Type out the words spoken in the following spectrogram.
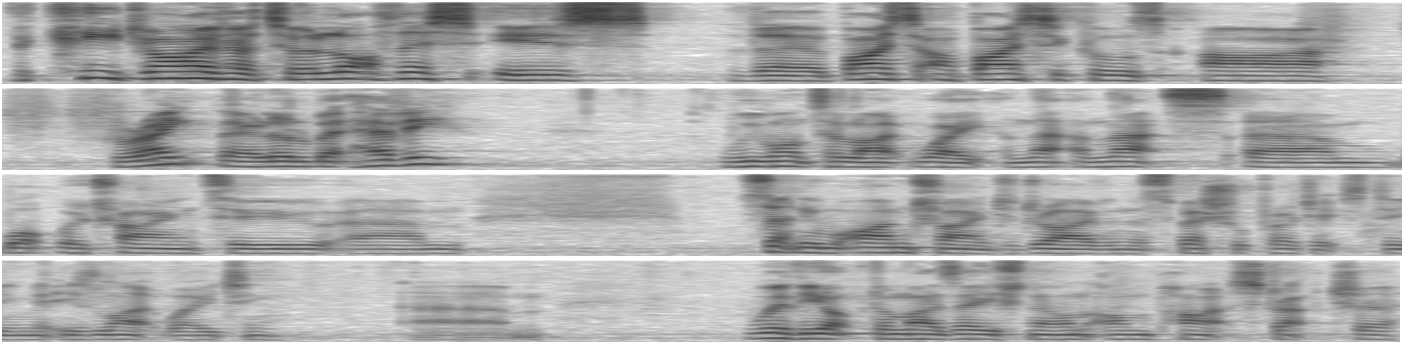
The key driver to a lot of this is the bicy our bicycles are great, they're a little bit heavy. We want to lightweight, and, that, and that's um, what we're trying to um, certainly what I'm trying to drive in the special projects team is lightweighting um, with the optimization on, on part structure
